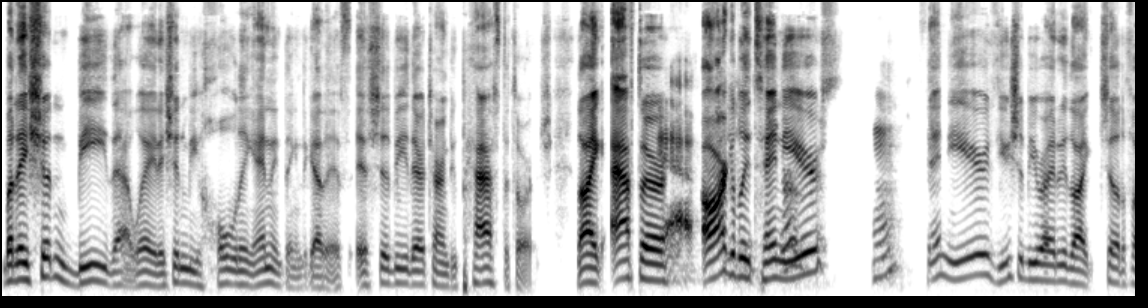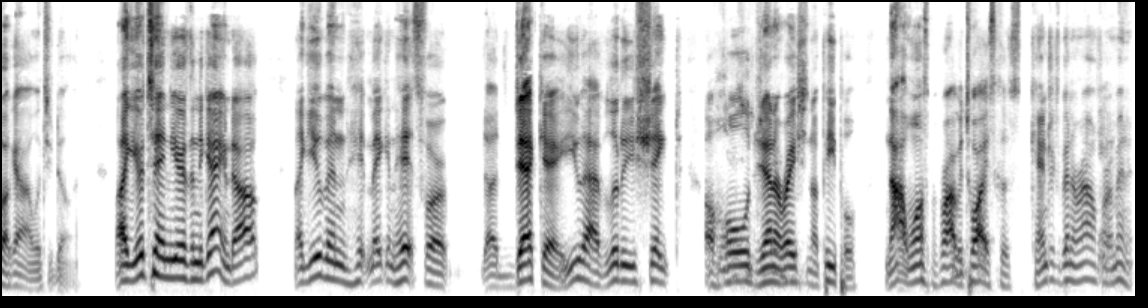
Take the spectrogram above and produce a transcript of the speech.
But they shouldn't be that way. They shouldn't be holding anything together. It's, it should be their turn to pass the torch. Like after Yeah. arguably 10 true. years, Hmm? 10 years, you should be ready to like chill the fuck out what you're doing. Like you're 10 years in the game, dog. Like you've been hit, making hits for a decade. You have literally shaped a whole generation of people Not once, but probably twice, because Kendrick's been around for a minute.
